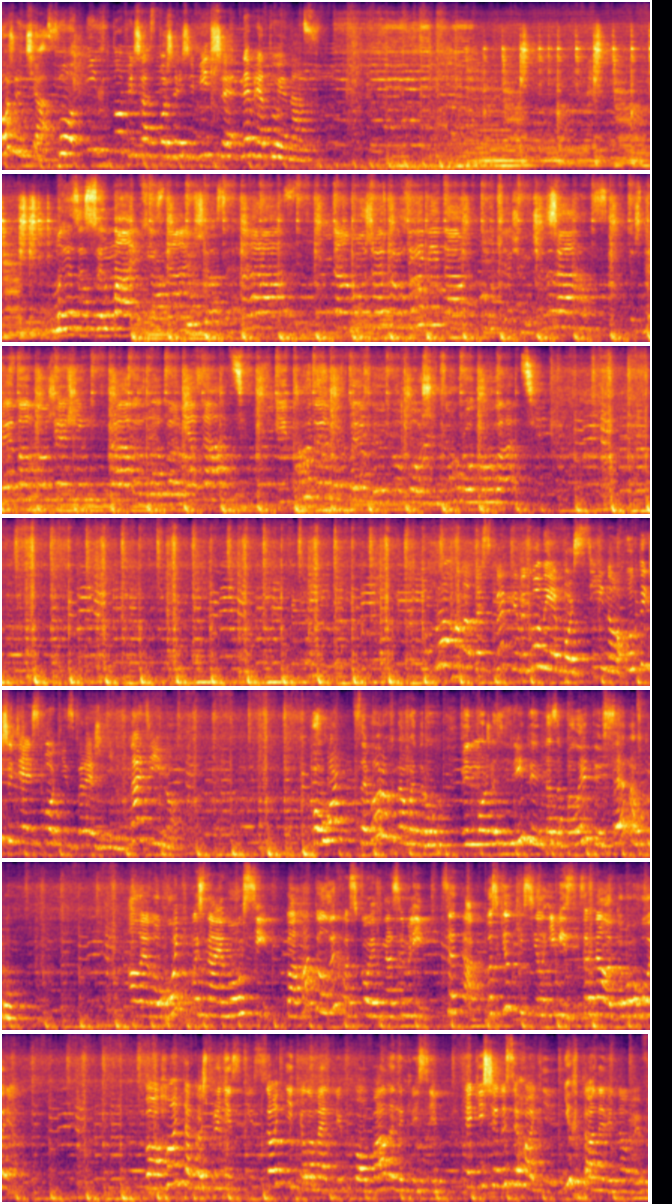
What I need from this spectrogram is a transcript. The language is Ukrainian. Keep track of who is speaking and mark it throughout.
Speaker 1: кожен час,
Speaker 2: бо ніхто під час пожежі більше не врятує нас. зелених лісів, які ще до сьогодні ніхто не відновив.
